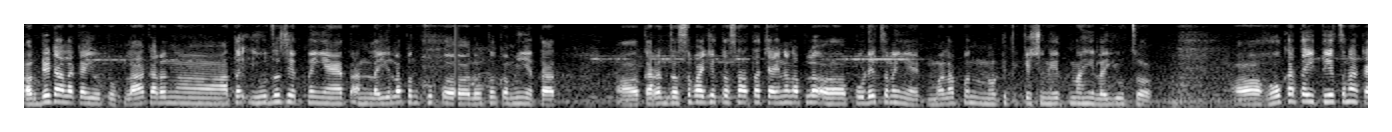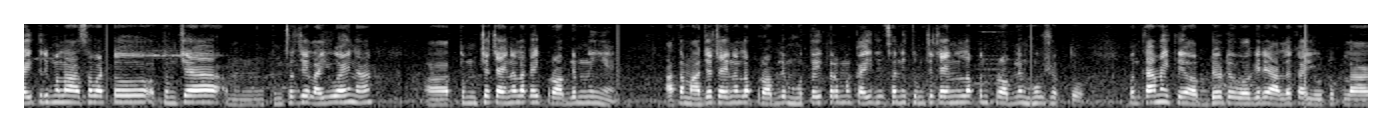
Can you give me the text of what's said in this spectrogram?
अपडेट आला का यूट्यूबला कारण आता यूजच येत नाही आहेत आणि लाईव्हला पण खूप लोक कमी येतात. कारण जसं पाहिजे तसं आता चॅनल आपलं पुढेच नाही आहेत. मला पण नोटिफिकेशन येत नाही लाईव्हचं हो का ताई? तेच ना. काहीतरी मला असं वाटतं तुमच्या तुमचं जे लाईव्ह आहे ना तुमच्या चॅनलला काही प्रॉब्लेम नाही आहे आता माझ्या चॅनलला प्रॉब्लेम होतोय तर मग काही दिवसांनी तुमच्या चॅनलला पण प्रॉब्लेम होऊ शकतो. पण काय माहिती आहे अपडेट वगैरे आलं का यूट्यूबला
